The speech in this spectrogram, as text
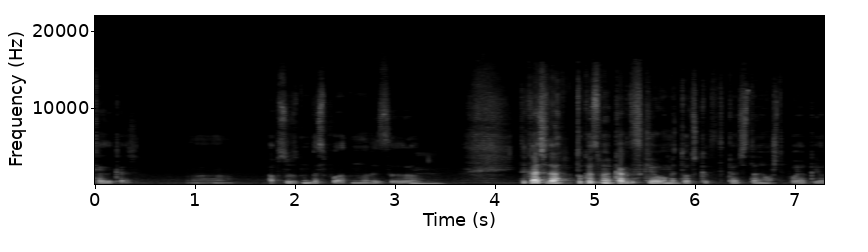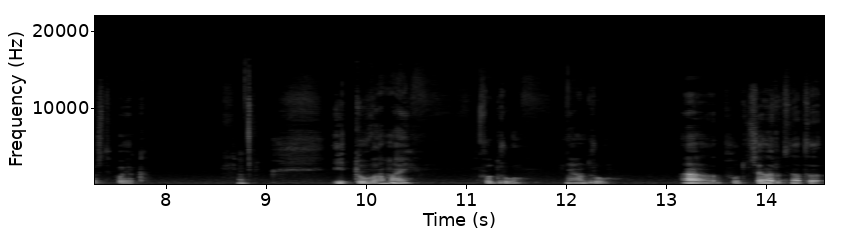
как да кажа, а, абсолютно безплатно, нали, за... Mm. Така че да, тук сме как да скелваме точката, така че стане още по-яка и още по-яка. И това май. Какво друго? Няма друго. А, по отношение на рутината,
